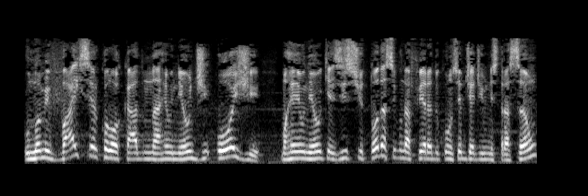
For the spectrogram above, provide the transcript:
o nome vai ser colocado na reunião de hoje, uma reunião que existe toda segunda-feira do Conselho de Administração,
